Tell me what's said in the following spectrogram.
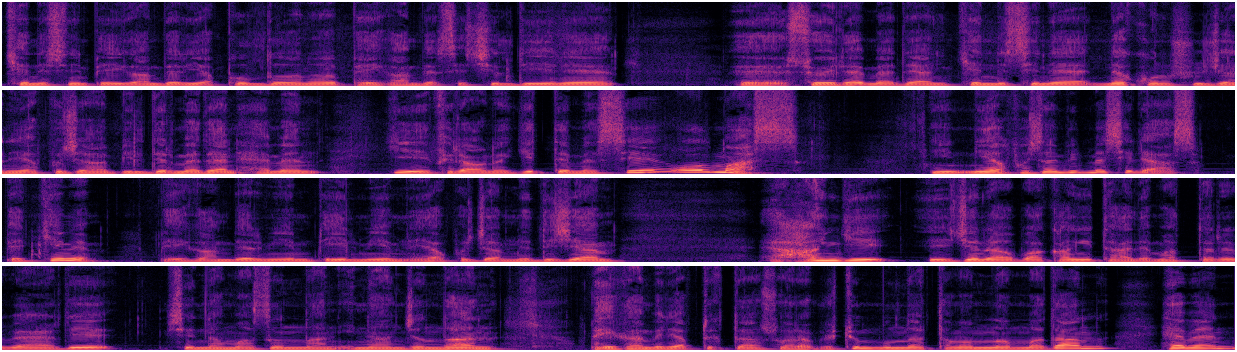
kendisinin peygamber yapıldığını, peygamber seçildiğini e, söylemeden, kendisine ne konuşacağını yapacağını bildirmeden hemen Firavun'a git demesi olmaz ne, ne yapacağını bilmesi lazım. Ben kimim? Peygamber miyim, değil miyim? Ne yapacağım, ne diyeceğim? E, hangi e, Cenab-ı Hak hangi talimatları verdi? İşte namazından, inancından, peygamber yaptıktan sonra bütün bunlar tamamlanmadan hemen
